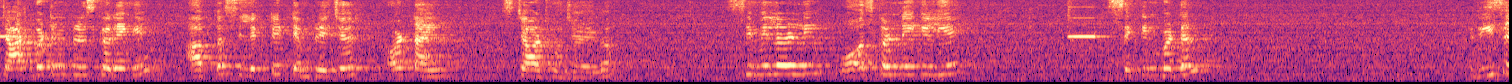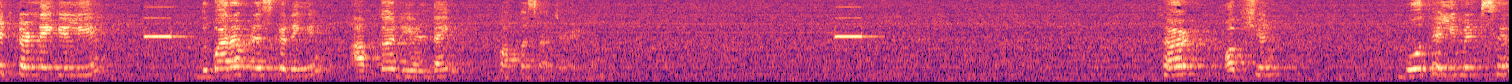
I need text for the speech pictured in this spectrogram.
स्टार्ट बटन प्रेस करेंगे, आपका सिलेक्टेड टेम्परेचर और टाइम स्टार्ट हो जाएगा। सिमिलरली पॉज करने के लिए सेकंड बटन रीसेट करने के लिए दोबारा प्रेस करेंगे, आपका रियल टाइम वापस आ जाएगा। थर्ड ऑप्शन बोथ एलिमेंट्स है।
